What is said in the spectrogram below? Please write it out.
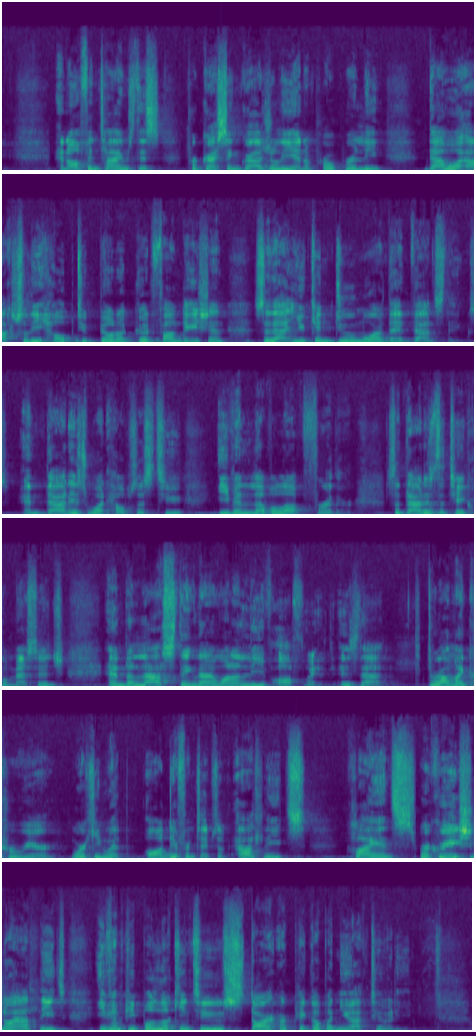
And oftentimes, this progressing gradually and appropriately, that will actually help to build a good foundation so that you can do more of the advanced things. And that is what helps us to even level up further. So, that is the take home message. And the last thing that I want to leave off with is that throughout my career, working with all different types of athletes, clients, recreational athletes, even people looking to start or pick up a new activity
